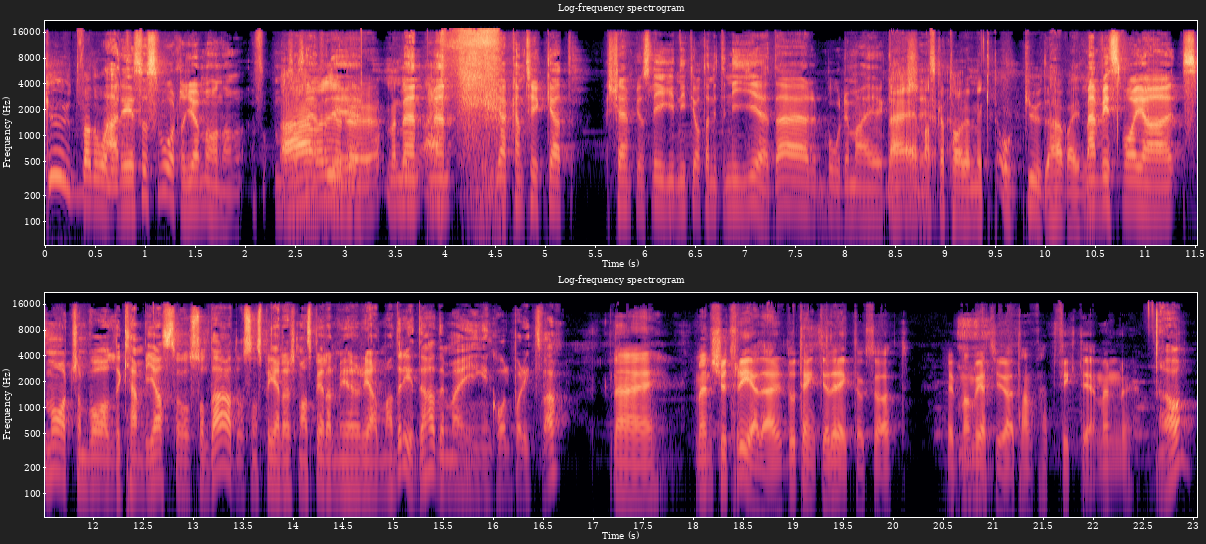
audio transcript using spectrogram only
gud vad Ja, dåligt. det är så svårt att gömma honom. Måste Ja, säga, men det det. Men, Men men, det- jag kan tycka att Champions League 98-99, där borde man ju Nej, kanske... man ska ta det mycket. Åh gud, det här var illa. Men visst var jag smart som valde Cambiasso och Soldado som spelare som han spelade med i Real Madrid. Det hade man ju ingen koll på riktigt va? Nej, men 23 där, då tänkte jag direkt också att man vet ju att han fick det, men Ja,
